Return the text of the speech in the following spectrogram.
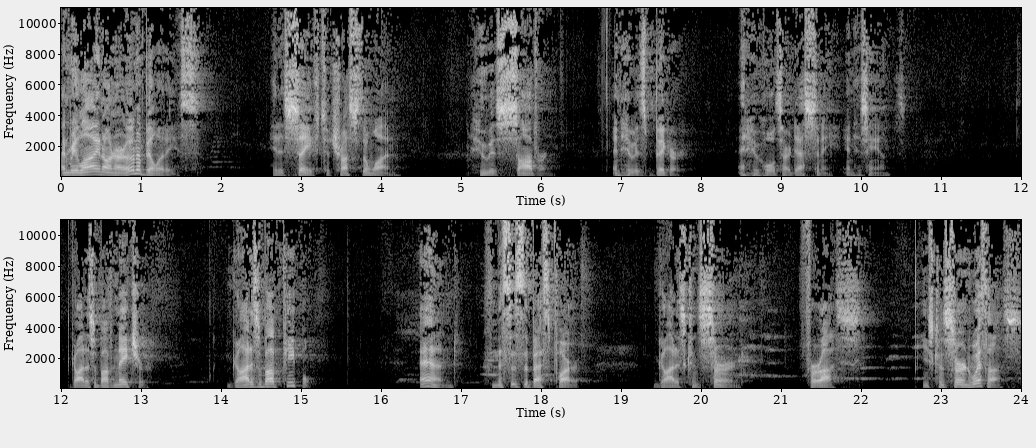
and relying on our own abilities, it is safe to trust the one who is sovereign and who is bigger and who holds our destiny in his hands. God is above nature. God is above people. And, and this is the best part, God is concerned for us. He's concerned with us.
